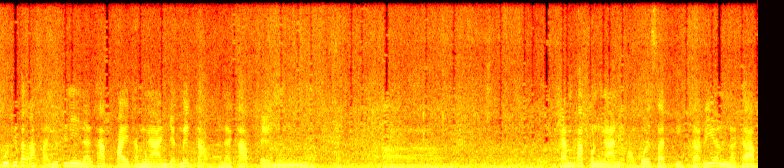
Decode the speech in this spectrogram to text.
ผู้ที่พักอาศัยอยู่ที่นี่นะครับ ไปทำงานยังไม่กลับนะครับเป็นแคมป์พักคนงานของบริษัทอิตาเลียนนะครับ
